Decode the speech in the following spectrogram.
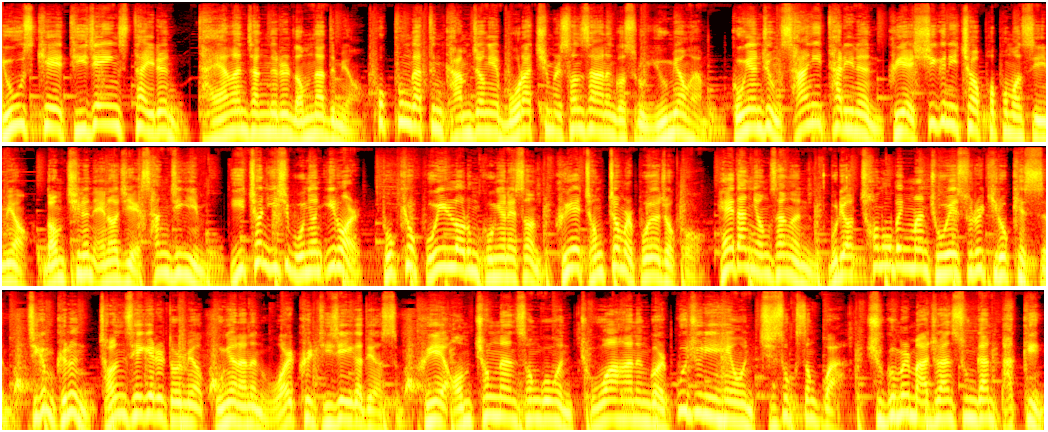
요우스케의 DJ잉 스타일은 다양한 장르를 넘나들며 폭풍 같은 감정의 몰아침을 선사하는 것으로 유명함. 공연 중 상의 탈의는 그의 시그니처 퍼포먼스이며 넘치는 에너지의 상징임. 2025년 1월 도쿄 보일러룸 공연에선 그의 정점을 보여줬고 해당 영상은 무려 1500만 조회수를 기록했음. 지금 그는 전 세계를 돌며 공연하는 월클 DJ가 되었음. 그의 엄청난 성공은 좋아하는 걸 꾸준히 해온 지속성과 죽음을 마주한 순간 바뀐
